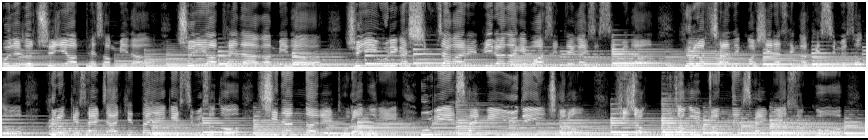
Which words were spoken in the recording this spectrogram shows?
오늘도 주님 앞에 섭니다. 주님 앞에 나아갑니다. 주님 우리가 십자가를 미련하게 보았을 때가 있었습니다. 그렇지 않을 것이라 생각했으면서도 그렇게 살지 않겠다 얘기했으면서도 지난 날을 돌아보니 우리의 삶이 유대인처럼 기적 부적을 쫓는 삶이었었고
